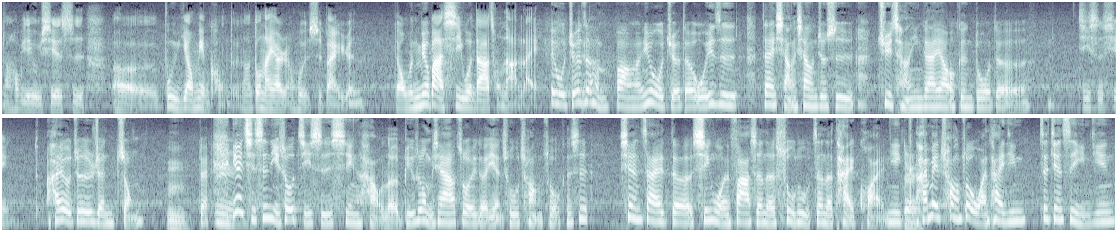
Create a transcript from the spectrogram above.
然后也有一些是呃不一样面孔的，然后东南亚人或者是白人。嗯对，我们没有办法细问大家从哪来。哎、欸，我觉得这很棒啊，因为我觉得我一直在想象，就是剧场应该要有更多的及时性，还有就是人种。嗯，对，嗯、因为其实你说及时性好了，比如说我们现在要做一个演出创作，可是现在的新闻发生的速度真的太快，你还没创作完，它已经这件事已经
